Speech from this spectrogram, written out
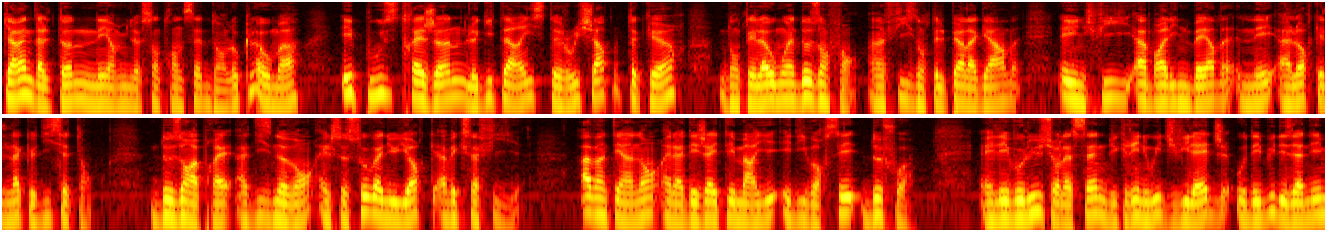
Karen Dalton, née en 1937 dans l'Oklahoma, épouse très jeune le guitariste Richard Tucker, dont elle a au moins deux enfants, un fils dont elle perd la garde et une fille, Abraline Baird, née alors qu'elle n'a que 17 ans. Deux ans après, à 19 ans, elle se sauve à New York avec sa fille. À 21 ans, elle a déjà été mariée et divorcée deux fois. Elle évolue sur la scène du Greenwich Village au début des années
